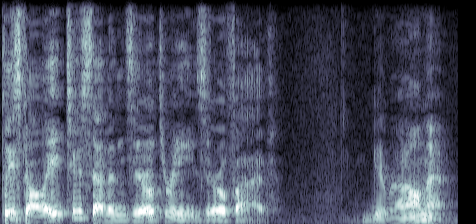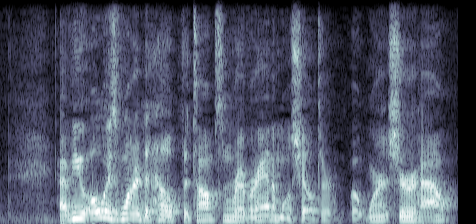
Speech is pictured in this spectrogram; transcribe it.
please call 827-0305. Get right on that. Have you always wanted to help the Thompson River Animal Shelter, but weren't sure how?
